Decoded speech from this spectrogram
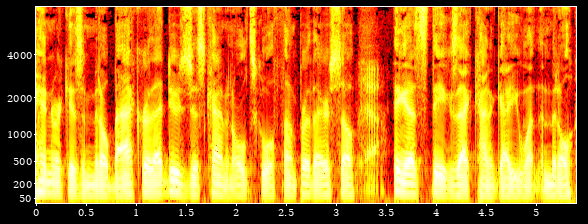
Henrich as a middle backer. That dude's just kind of an old school thumper there. So Yeah. I think that's the exact kind of guy you want in the middle.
